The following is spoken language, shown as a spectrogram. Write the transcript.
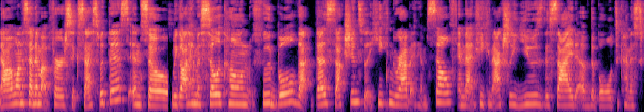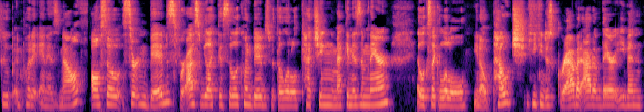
Now I want to set him up for success with this. And so we got him a silicone food bowl that does suction so that he can grab it himself and that he can actually use the side of the bowl to kind of scoop and put it in his mouth. Also certain bibs. For us, we like the silicone bibs with a little catching mechanism there. It looks like a little, you know, pouch. He can just grab it out of there even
